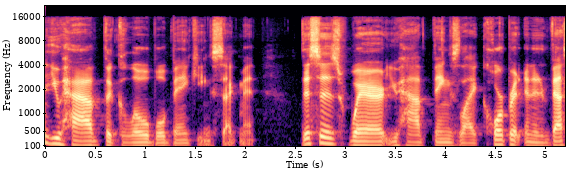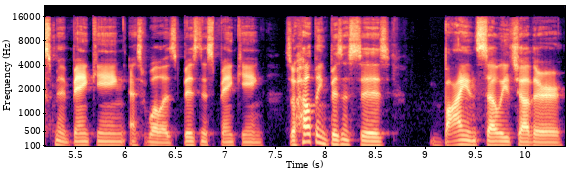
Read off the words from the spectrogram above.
you have the global banking segment. This is where you have things like corporate and investment banking, as well as business banking. So, helping businesses buy and sell each other,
